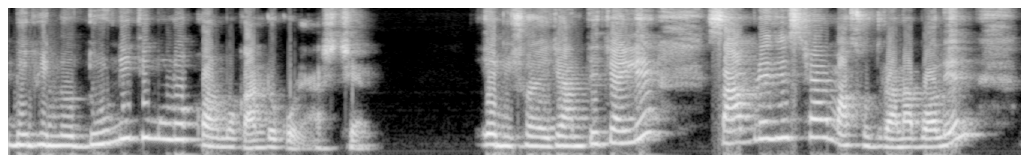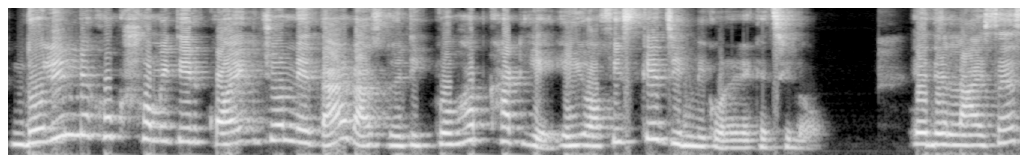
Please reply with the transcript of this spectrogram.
বিভিন্ন দুর্নীতিমূলক কর্মকাণ্ড করে আসছেন। এ বিষয়ে জানতে চাইলে সাব রেজিস্ট্রার মাসুদ রানা বলেন, দলিল লেখক সমিতির কয়েকজন নেতা রাজনৈতিক প্রভাব খাটিয়ে এই অফিসকে জিম্মি করে রেখেছিল। এদের লাইসেন্স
